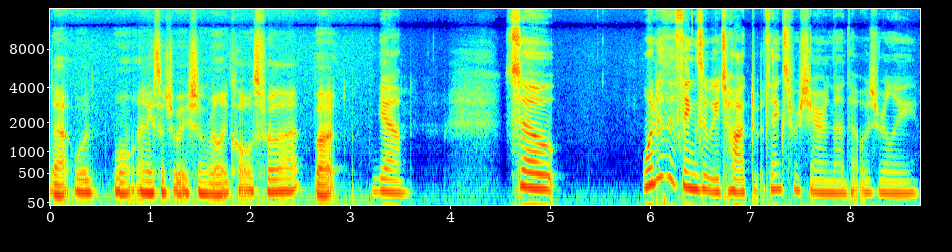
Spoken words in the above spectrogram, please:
that would well any situation really calls for that but Yeah. So, one of the things that we talked about, thanks for sharing that. That was really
